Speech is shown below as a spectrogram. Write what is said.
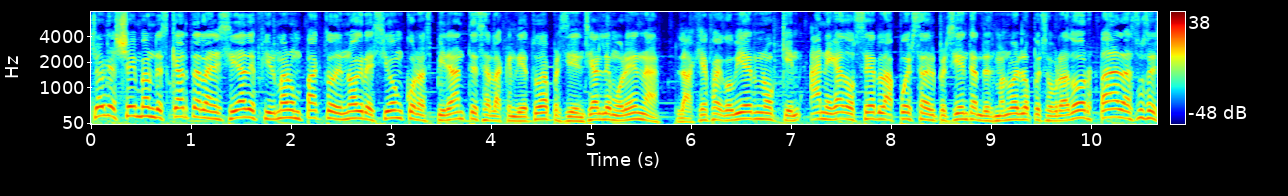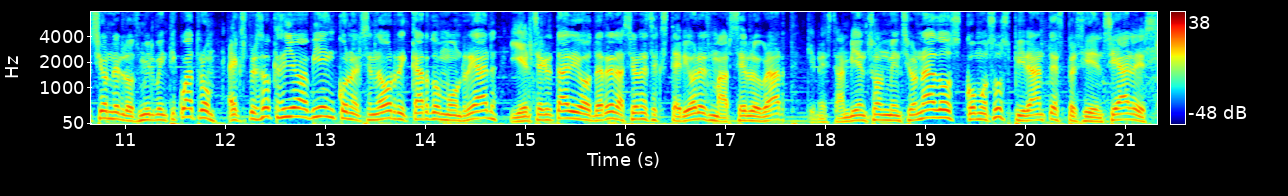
Claudia Sheinbaum descarta la necesidad de firmar un pacto de no agresión con aspirantes a la candidatura presidencial de Morena. La jefa de gobierno, quien ha negado ser la apuesta del presidente Andrés Manuel López Obrador para la sucesión del 2024, expresó que se lleva bien con el senador Ricardo Monreal y el secretario de Relaciones Exteriores Marcelo Ebrard, quienes también son mencionados como suspirantes presidenciales.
